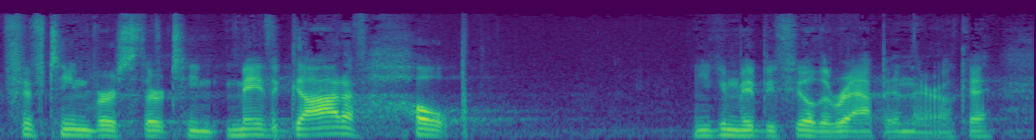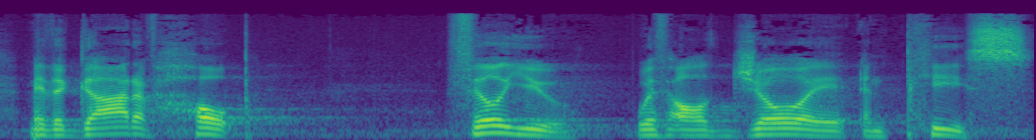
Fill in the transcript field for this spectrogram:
15, verse 13, may the God of hope, you can maybe feel the rap in there, okay? May the God of hope fill you with all joy and peace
